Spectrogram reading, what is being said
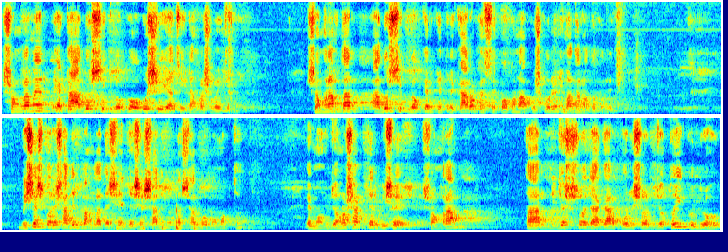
সংগ্রামের একটা আদর্শিক লক্ষ্য অবশ্যই আছে, এটা আমরা সবাই জানি। সংগ্রাম তার আদর্শিক লক্ষ্যের ক্ষেত্রে কারও কাছে কখনো আপোষ করেনি, মাথা নত করেনি। বিশেষ করে স্বাধীন বাংলাদেশে দেশের স্বাধীনতা, সার্বভৌমত্ব এবং জনস্বার্থের বিষয়ে সংগ্রাম, তার নিজস্ব জায়গার পরিসর যতই ক্ষুদ্র হোক,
